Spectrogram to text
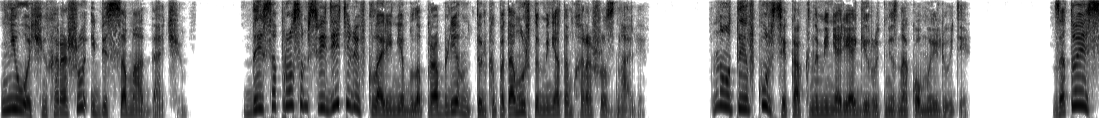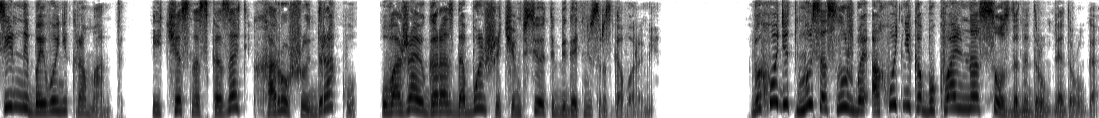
не очень хорошо и без самоотдачи. Да и с опросом свидетелей в Кларе не было проблем только потому, что меня там хорошо знали. Ну, ты в курсе, как на меня реагируют незнакомые люди. Зато я сильный боевой некромант. И, честно сказать, хорошую драку уважаю гораздо больше, чем всю эту беготню с разговорами. Выходит, мы со службой охотника буквально созданы друг для друга.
